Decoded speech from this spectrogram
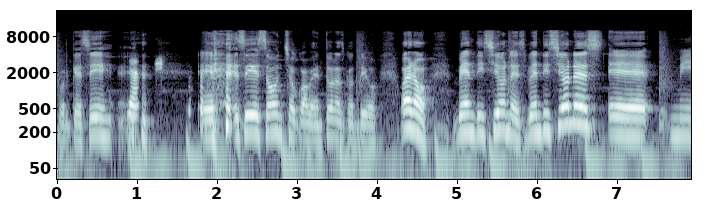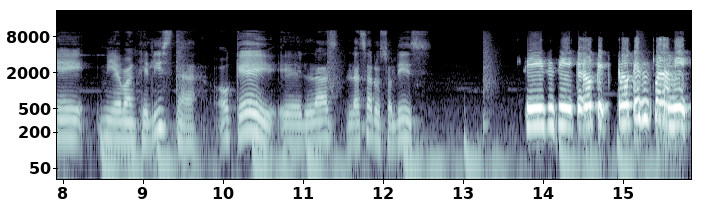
porque sí, eh, sí, son chocoaventuras contigo. Bueno, bendiciones, bendiciones, eh, mi, mi evangelista, ok, eh, Lázaro Solís. Sí, sí, sí, creo que creo que eso es para mí.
